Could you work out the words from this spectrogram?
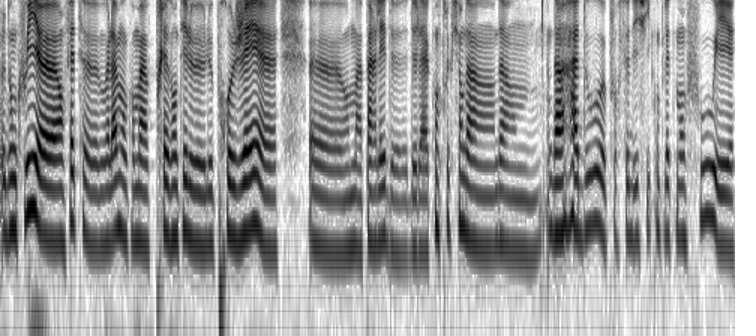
donc oui, en fait, voilà, donc on m'a présenté le, projet, on m'a parlé de, la construction d'un radeau pour ce défi complètement fou. Et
